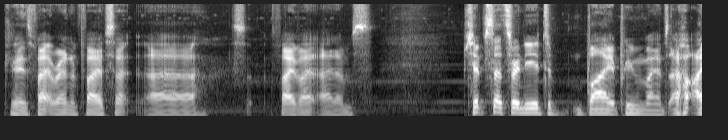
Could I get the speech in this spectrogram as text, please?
contains five random five uh five i- items. Chipsets are needed to buy premium items. I, I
